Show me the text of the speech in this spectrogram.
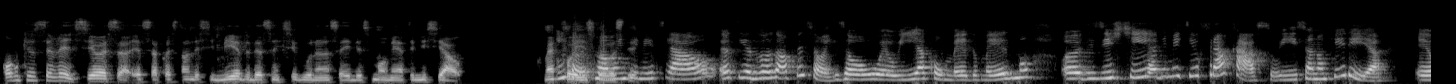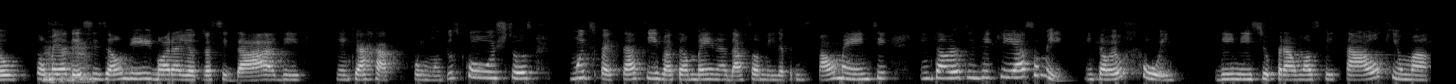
como que você venceu essa, essa questão desse medo, dessa insegurança aí, desse momento inicial? Como é que então, foi isso você? No momento inicial, eu tinha duas opções. Ou eu ia com medo mesmo, ou eu desistia e admitia o fracasso. E isso eu não queria. Eu tomei uhum. a decisão de morar em outra cidade, tem que arcar com muitos custos, muita expectativa também, né, da família principalmente. Então eu tive que assumir. Então eu fui de início para um hospital que uma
